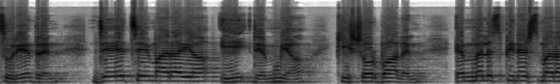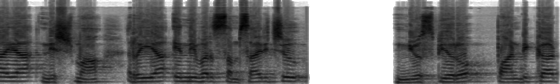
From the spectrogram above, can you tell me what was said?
Surendran J H എമാരായ E Ramya Kishore Balan M L S P നഴ്സുമാരായ നിഷ്മ റിയ എന്നിവർ സംസാരിച്ചു. News bureau Pandikkad.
